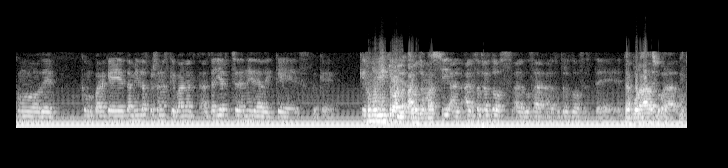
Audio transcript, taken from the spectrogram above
como de como para que también las personas que van al, al taller se den una idea de qué es lo que... Como un intro a, la- a los demás Sí, a, a las otras dos, a las dos, a, a las otras dos este, temporadas. temporadas. ok.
